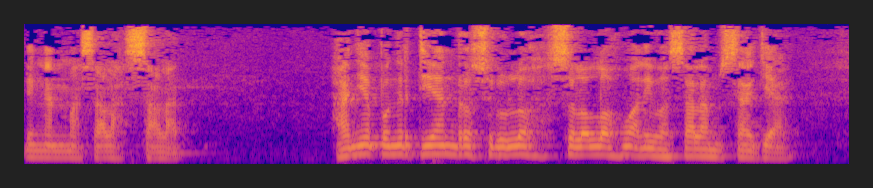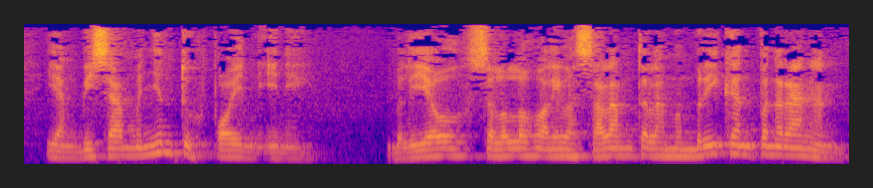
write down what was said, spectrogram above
dengan masalah salat. Hanya pengertian Rasulullah Shallallahu Alaihi Wasallam saja yang bisa menyentuh poin ini. Beliau Shallallahu Alaihi Wasallam telah memberikan penerangan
